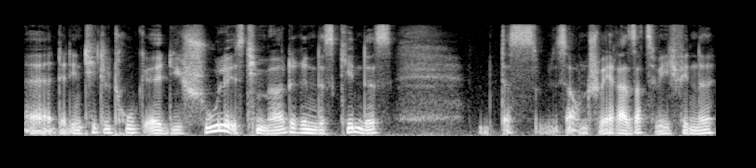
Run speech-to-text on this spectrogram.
äh, der den Titel trug: äh, Die Schule ist die Mörderin des Kindes. Das ist auch ein schwerer Satz, wie ich finde.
